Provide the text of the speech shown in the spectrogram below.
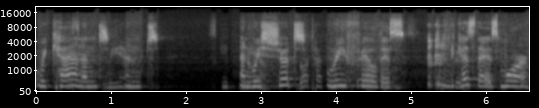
we can and, and and we should refill this because there is more.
